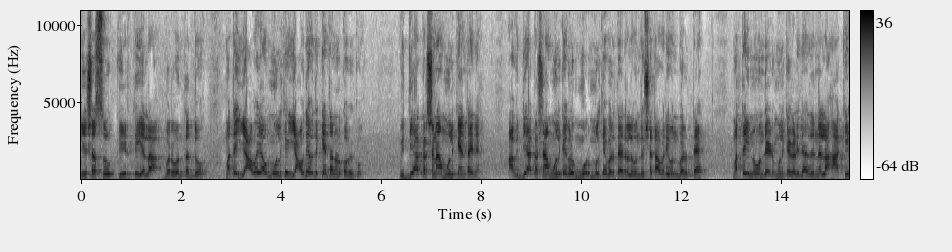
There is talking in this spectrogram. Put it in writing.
ಯಶಸ್ಸು, ಕೀರ್ತಿ ಎಲ್ಲ ಬರುವಂಥದ್ದು. ಮತ್ತು ಯಾವ ಯಾವ ಮೂಲಿಕೆ ಯಾವುದ್ಯಾವುದಕ್ಕೆ ಅಂತ ನೋಡ್ಕೋಬೇಕು. ವಿದ್ಯಾಕರ್ಷಣ ಮೂಲಿಕೆ ಅಂತ ಇದೆ. ಆ ವಿದ್ಯಾಕರ್ಷಣ ಮೂಲಿಕೆಗಳು ಮೂರು ಮೂಲಿಕೆ ಬರುತ್ತೆ. ಅದರಲ್ಲಿ ಒಂದು ಶತಾವರಿ ಒಂದು ಬರುತ್ತೆ. ಮತ್ತು ಇನ್ನೂ ಒಂದೆರಡು ಮೂಲಿಕೆಗಳಿದೆ. ಅದನ್ನೆಲ್ಲ ಹಾಕಿ,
